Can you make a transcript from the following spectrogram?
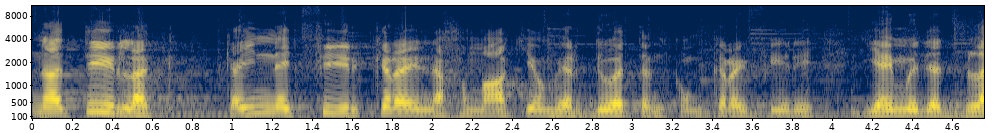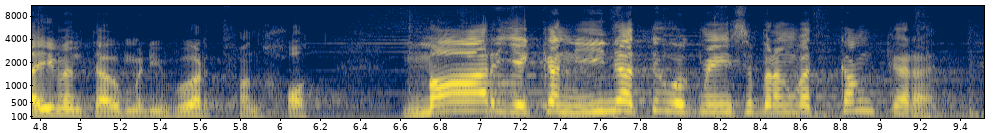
natuurlik kan jy net vuur kry en dan gemaak jy hom weer dood en kom kry vuur. Jy moet dit blywend hou met die woord van God. Maar jy kan hiernatoe ook mense bring wat kanker het.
